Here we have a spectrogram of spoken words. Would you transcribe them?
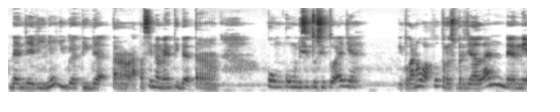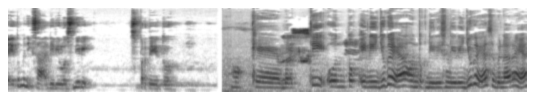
Dan jadinya juga tidak ter apa sih namanya tidak terkungkung di situ-situ aja. Gitu karena waktu terus berjalan dan ya itu menyiksa diri lo sendiri. Seperti itu Oke, berarti untuk ini juga ya, untuk diri sendiri juga ya sebenarnya ya?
